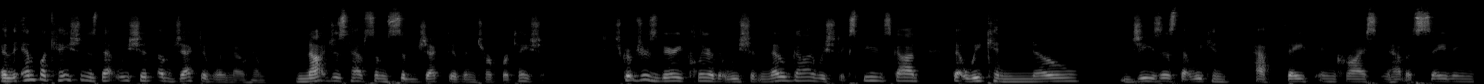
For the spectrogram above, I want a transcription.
And the implication is that we should objectively know Him, not just have some subjective interpretation. Scripture is very clear that we should know God, we should experience God, that we can know Jesus, that we can have faith in Christ and have a saving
